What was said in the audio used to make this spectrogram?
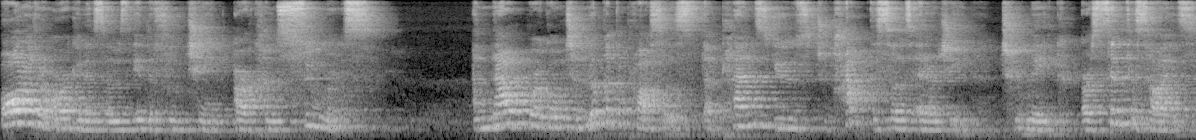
All other organisms in the food chain are consumers. And now we're going to look at the process that plants use to trap the sun's energy to make or synthesize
